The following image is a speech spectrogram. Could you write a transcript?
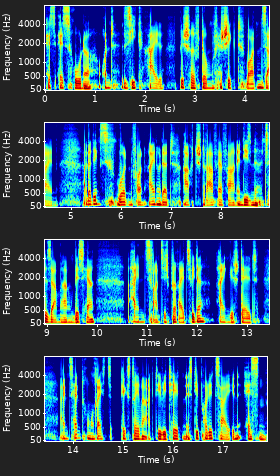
SS-Rune und Sieg-Heil-Beschriftungen verschickt worden sein. Allerdings wurden von 108 Strafverfahren in diesem Zusammenhang bisher 21 bereits wieder eingestellt. Ein Zentrum rechtsextremer Aktivitäten ist die Polizei in Essen.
